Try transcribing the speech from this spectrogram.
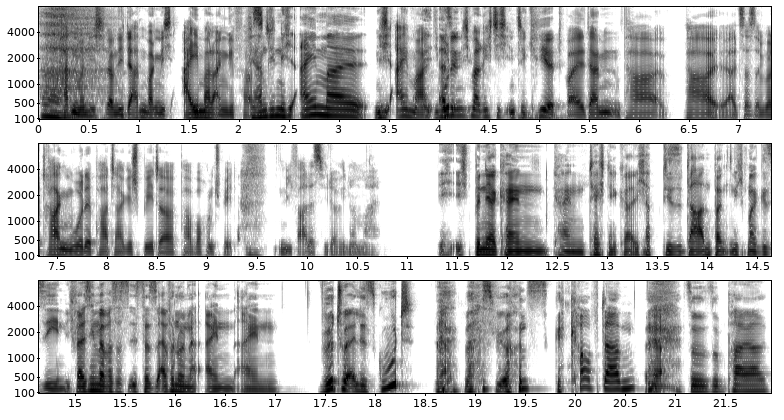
Hatten wir nicht. Wir haben die Datenbank nicht einmal angefasst. Wir haben die nicht einmal. Nicht einmal. Die also, wurde nicht mal richtig integriert, weil dann ein paar, paar, als das übertragen wurde, ein paar Tage später, ein paar Wochen später, lief alles wieder wie normal ich, ich bin ja kein, kein Techniker. Ich habe diese Datenbank nicht mal gesehen. Ich weiß nicht mehr, was das ist. Das ist einfach nur ein, ein virtuelles Gut, ja. was wir uns gekauft haben. Ja. So, so ein paar.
